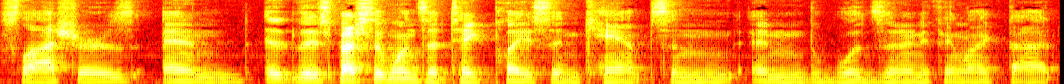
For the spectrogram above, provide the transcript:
slashers and especially ones that take place in camps and in the woods and anything like that.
